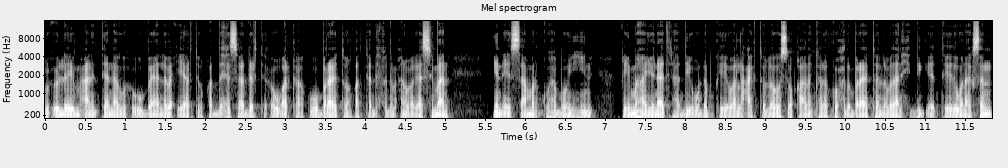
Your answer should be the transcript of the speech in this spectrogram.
Wuxuu leeyay macalin tenag wuxuu u baahan laba ciyaartoy qad dhexe darteed wuxuu u arkaa kuwa brighton qadka dhexe dabcan u agaasimaan in ay samar ku haboon yihiin. Qiimaha united haddii uu dhabkayawa lacagta looga soo qaadan karo kooxda brighton labadan xidig ee tayada wanaagsan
